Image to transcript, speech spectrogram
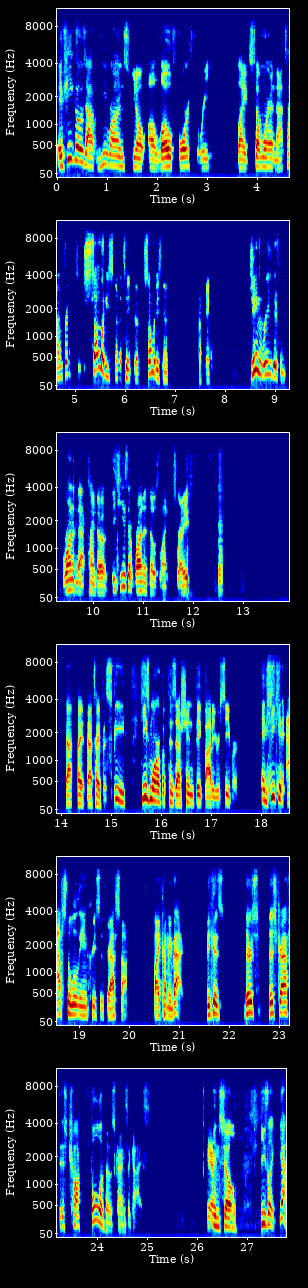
If he goes out and he runs, you know, a low four three, like somewhere in that time frame, somebody's going to take the somebody's going to. I mean, Jayden Reed isn't running that kind of. He isn't running those lengths, right? That that type of speed. He's more of a possession, big body receiver, and he can absolutely increase his draft stock by coming back because there's this draft is chock full of those kinds of guys. Yeah. And so he's like, yeah,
